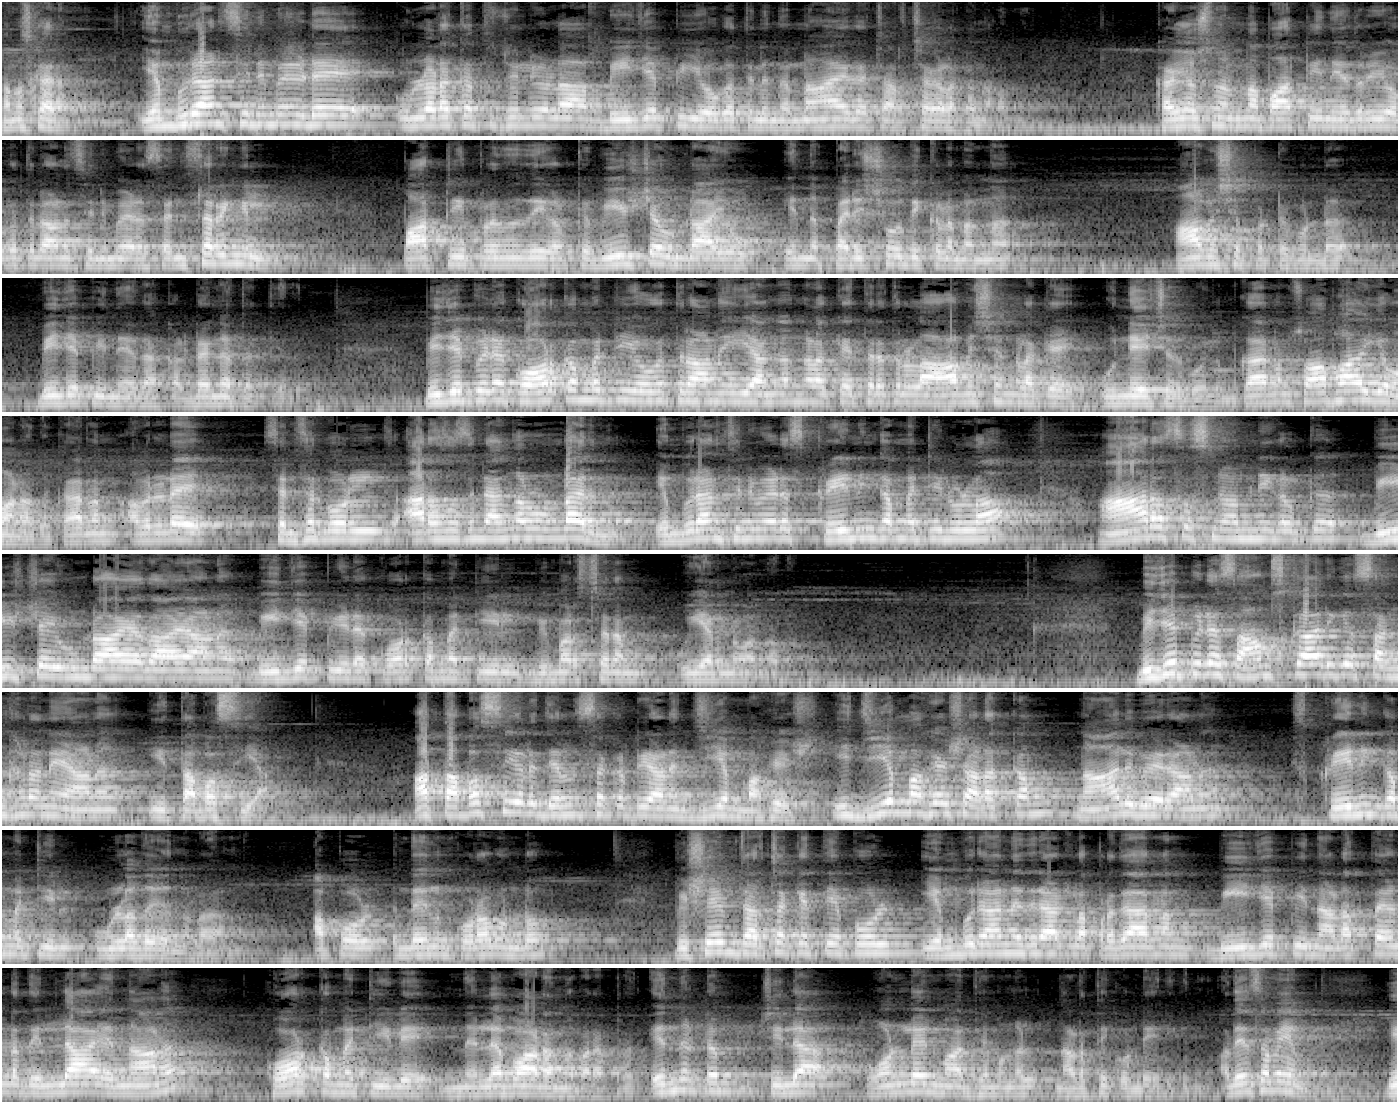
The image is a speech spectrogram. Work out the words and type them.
നമസ്കാരം. എമ്പുരാൻ സിനിമയുടെ ഉള്ളടക്കത്തെ ചൊല്ലിയുള്ള ബി ജെ പി യോഗത്തിൽ നിർണായക ചർച്ചകളൊക്കെ നടന്നു. കഴിഞ്ഞ ദിവസം നടന്ന പാർട്ടി നേതൃയോഗത്തിലാണ് സിനിമയുടെ സെൻസറിങ്ങിൽ പാർട്ടി പ്രതിനിധികൾക്ക് വീഴ്ച ഉണ്ടായോ എന്ന് പരിശോധിക്കണമെന്ന് ആവശ്യപ്പെട്ടുകൊണ്ട് ബി ജെ പി നേതാക്കൾ രംഗത്തെത്തിയത്. ബി ജെ പിയുടെ കോർ കമ്മിറ്റി യോഗത്തിലാണ് ഈ അംഗങ്ങളൊക്കെ ഇത്തരത്തിലുള്ള ആവശ്യങ്ങളൊക്കെ ഉന്നയിച്ചത് പോലും. കാരണം സ്വാഭാവികമാണത്. കാരണം അവരുടെ സെൻസർ ബോർഡിൽ ആർ എസ് എസിന്റെ അംഗങ്ങളുണ്ടായിരുന്നു. എമ്പുരാൻ സിനിമയുടെ സ്ക്രീനിംഗ് കമ്മിറ്റിയിലുള്ള ആർ എസ് എസ് നോമിനികൾക്ക് വീഴ്ചയുണ്ടായതായാണ് ബി ജെ പിയുടെ കോർ കമ്മിറ്റിയിൽ വിമർശനം ഉയർന്നു വന്നത്. ബി ജെ പിയുടെ സാംസ്കാരിക സംഘടനയാണ് ഈ തപസ്യ. ആ തപസ്യയുടെ ജനറൽ സെക്രട്ടറിയാണ് ജി എം മഹേഷ്. ഈ ജി എം മഹേഷ് അടക്കം നാല് പേരാണ് സ്ക്രീനിംഗ് കമ്മിറ്റിയിൽ ഉള്ളത് എന്നുള്ളതാണ്. അപ്പോൾ എന്തെങ്കിലും കുറവുണ്ടോ? വിഷയം ചർച്ചയ്ക്കെത്തിയപ്പോൾ എമ്പുരാനെതിരായിട്ടുള്ള പ്രചാരണം ബി ജെ പി നടത്തേണ്ടതില്ല എന്നാണ് കോർ കമ്മിറ്റിയിലെ നിലപാടെന്ന് പറയപ്പെടും. എന്നിട്ടും ചില ഓൺലൈൻ മാധ്യമങ്ങൾ നടത്തിക്കൊണ്ടേയിരിക്കുന്നു. അതേസമയം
